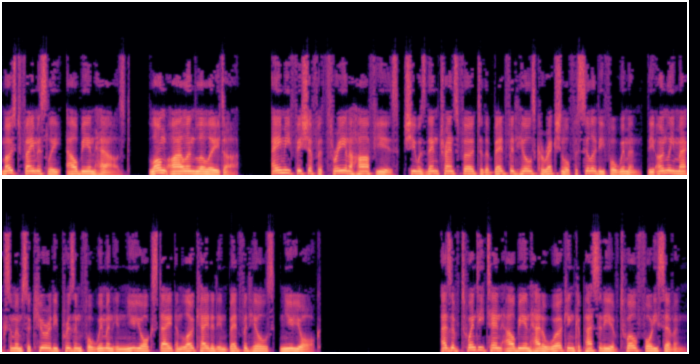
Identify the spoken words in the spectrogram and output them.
Most famously, Albion housed Long Island Lolita Amy Fisher for three and a half years, she was then transferred to the Bedford Hills Correctional Facility for Women, the only maximum security prison for women in New York State and located in Bedford Hills, New York. As of 2010 Albion had a working capacity of 1247.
